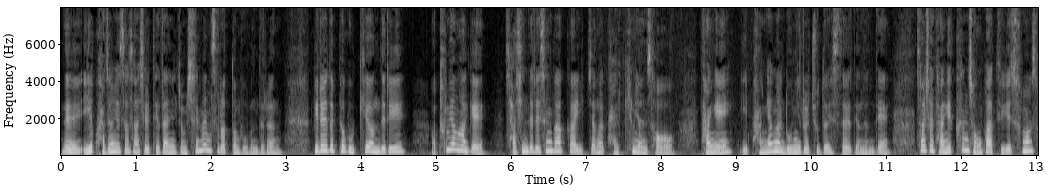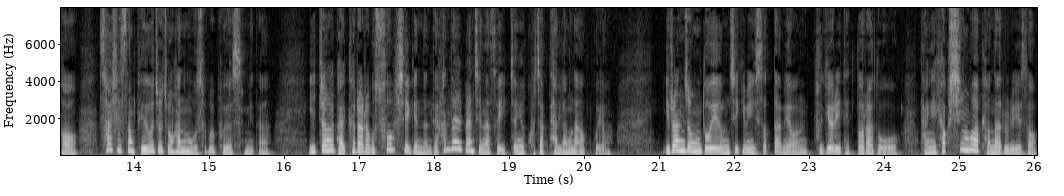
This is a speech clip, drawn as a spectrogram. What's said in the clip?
근데 이 과정에서 사실 대단히 좀 실망스러웠던 부분들은 비례대표 국회의원들이 투명하게 자신들의 생각과 입장을 밝히면서 당의 이 방향을 논의를 주도했어야 되는데 사실 당의 큰 정파 뒤에 숨어서 사실상 배후 조종하는 모습을 보였습니다. 입장을 밝혀라라고 수없이 얘기했는데 한 달 반 지나서 입장이 고작 달랑 나왔고요. 이런 정도의 움직임이 있었다면 부결이 됐더라도 당의 혁신과 변화를 위해서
